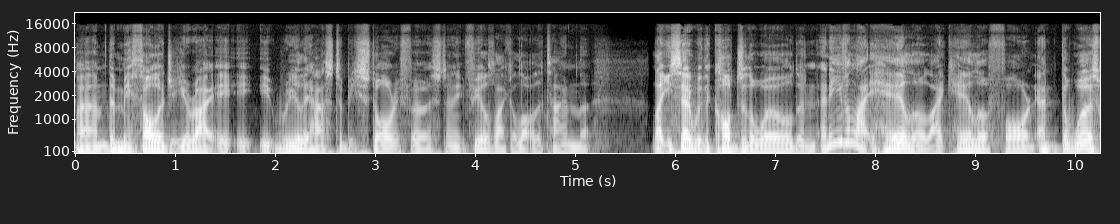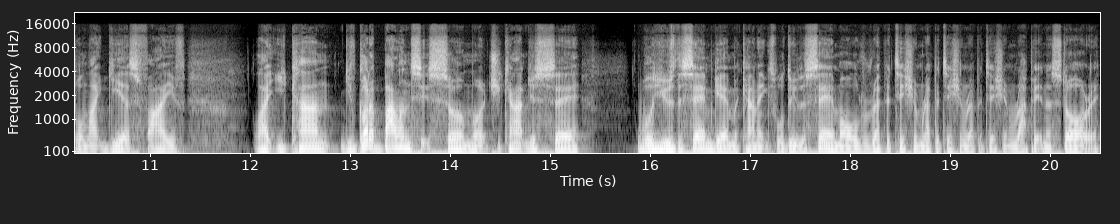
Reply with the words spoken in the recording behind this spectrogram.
um, the mythology. You're right. It, it, it really has to be story first, and it feels like a lot of the time that, like you said, with the CODs of the world, and and even like Halo, like Halo Four, and, and the worst one like Gears Five, like you can't. You've got to balance it so much. You can't just say. We'll use the same game mechanics. We'll do the same old repetition, repetition, repetition. Wrap it in a story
